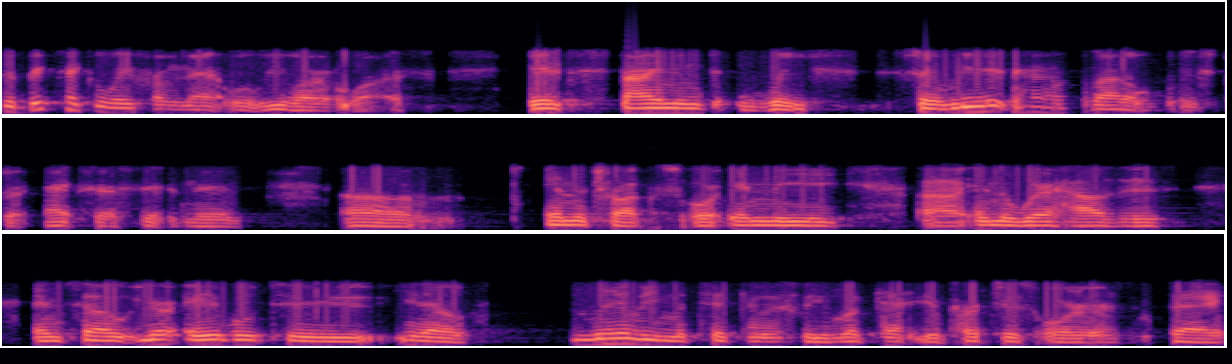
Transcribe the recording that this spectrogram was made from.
the big takeaway from that what we learned was it stymied waste. So we didn't have a lot of waste or excess sitting in um, in the trucks or in the uh, in the warehouses, and so you're able to you know really meticulously look at your purchase orders and say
